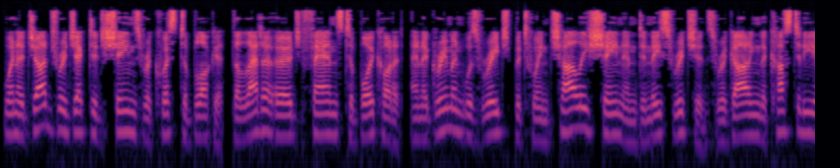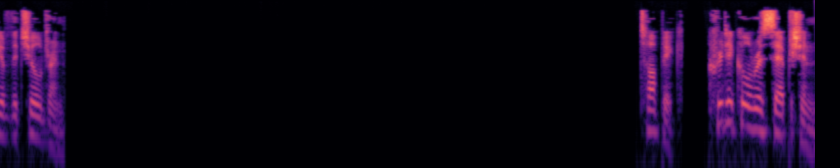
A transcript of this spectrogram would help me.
When a judge rejected Sheen's request to block it, the latter urged fans to boycott it. An agreement was reached between Charlie Sheen and Denise Richards regarding the custody of the children. Topic: Critical reception.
